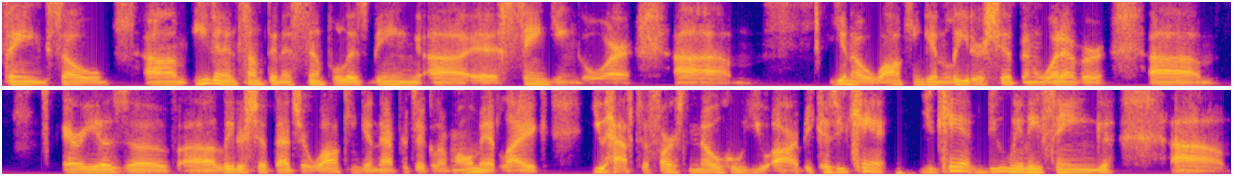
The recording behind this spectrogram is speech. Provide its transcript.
thing. So um even in something as simple as being uh singing or um you know walking in leadership and whatever um areas of uh, leadership that you're walking in that particular moment like you have to first know who you are because you can't you can't do anything um,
